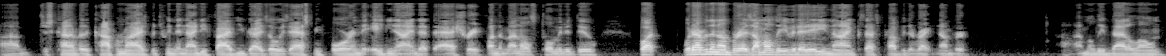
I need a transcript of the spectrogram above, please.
um, just kind of a compromise between the 95 you guys always ask me for and the 89 that the ASHRAE fundamentals told me to do. But whatever the number is, I'm going to leave it at 89 because that's probably the right number. Uh, I'm going to leave that alone.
